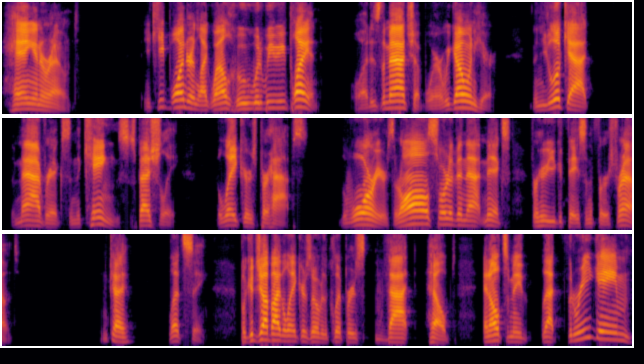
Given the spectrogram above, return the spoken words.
hanging around. You keep wondering, like, well, who would we be playing? What is the matchup? Where are we going here? Then you look at the Mavericks and the Kings, especially the Lakers, perhaps the Warriors. They're all sort of in that mix for who you could face in the first round. Okay, let's see. But good job by the Lakers over the Clippers. That helped. And ultimately, that three game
